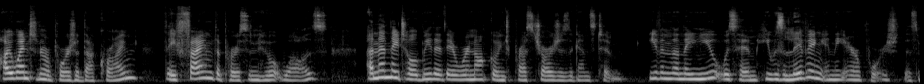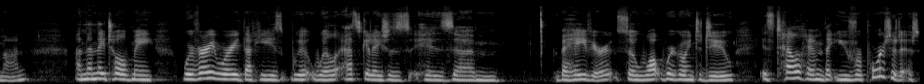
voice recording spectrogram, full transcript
I went and reported that crime. They found the person who it was. And then they told me that they were not going to press charges against him. Even though they knew it was him, he was living in the airport, this man. And then they told me, we're very worried that he will escalate his, his um, behavior. So what we're going to do is tell him that you've reported it.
